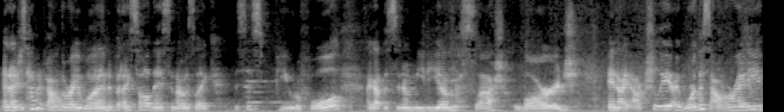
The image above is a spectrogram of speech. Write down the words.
and i just haven't found the right one but i saw this and i was like this is beautiful. I got this in a medium slash large and i actually i wore this out already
